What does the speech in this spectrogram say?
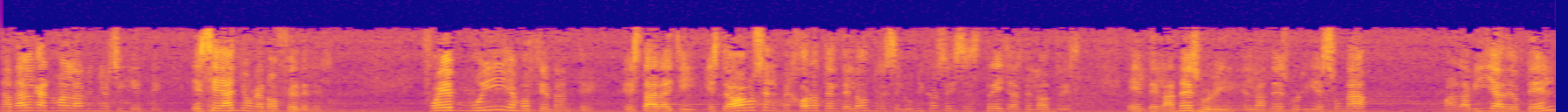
Nadal ganó al año siguiente. Ese año ganó Federer. Fue muy emocionante estar allí. Estábamos en el mejor hotel de Londres, el único seis estrellas de Londres, el de la Nesbury. El la es una maravilla de hotel.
